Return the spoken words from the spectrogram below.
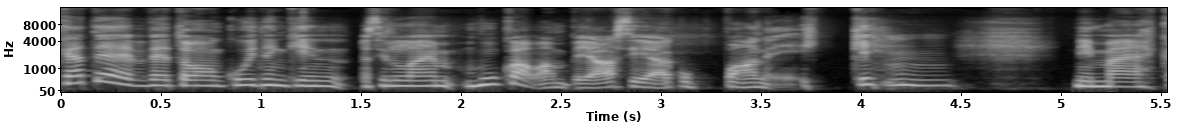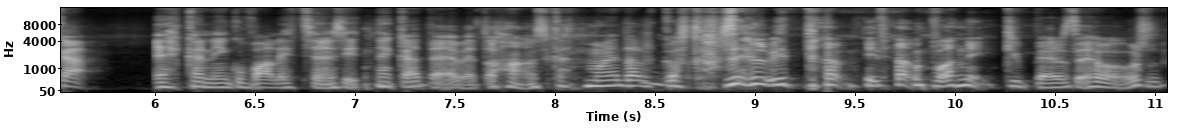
käteenveto on kuitenkin sillain mukavampi asia kuin paniikki. Mm. Niin mä ehkä, ehkä niin kuin valitsen sitten ne käteenvetohanskat. Mä en tarvitse koskaan selvittää mitään paniikkipersehousut,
